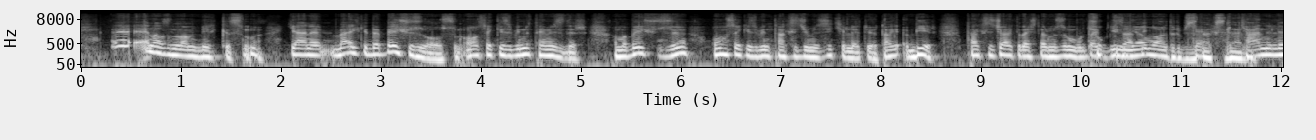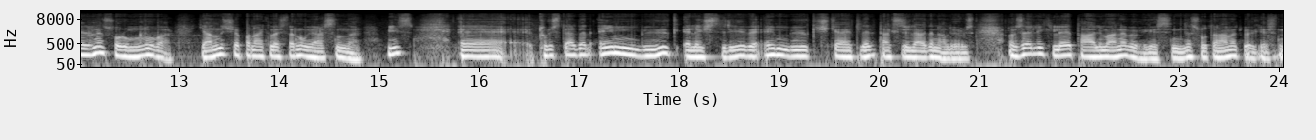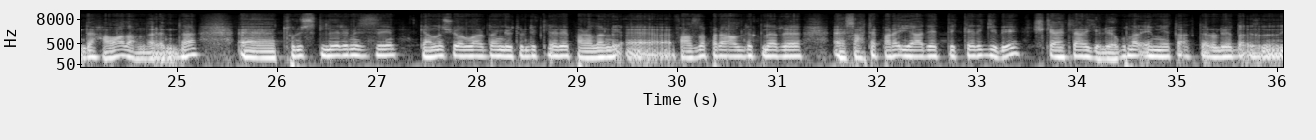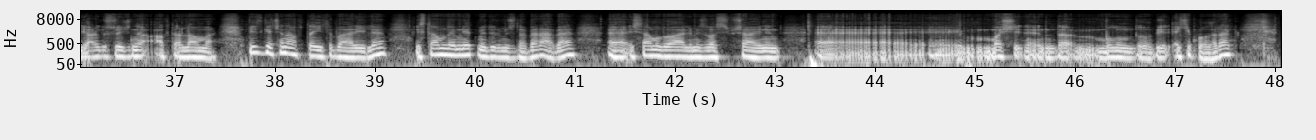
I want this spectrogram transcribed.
en azından bir kısmı yani belki de 500'ü olsun 18.000'i temizdir ama 500'ü 18.000 taksicimizi kirletiyor. Bir, taksici arkadaşlarımızın burada Çok dinleyen vardır bizim taksilerde. Kendilerinin sorumluluğu var. Yanlış yapan arkadaşlarını uyarsınlar. Biz e, turistlerden en büyük eleştiriyi ve en büyük şikayetleri taksicilerden alıyoruz. Özellikle Talimhane bölgesinde, Sultanahmet bölgesinde, havaalanlarında e, turistlerimizi yanlış yollardan götürdükleri, paralarını e, fazla para aldıkları, e, sahte para iade ettikleri gibi şikayetler geliyor. Bunlar emniyete aktarılıyor, da- yargı sürecine aktarılan var. Biz geçen hafta itibariyle İstanbul Emniyet Müdürümüzle beraber e, İstanbul Valimiz Vasip Şahin'in e, başında bulunduğu bir ekip olarak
